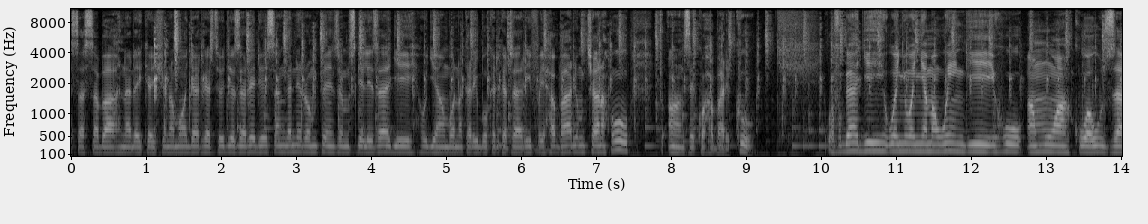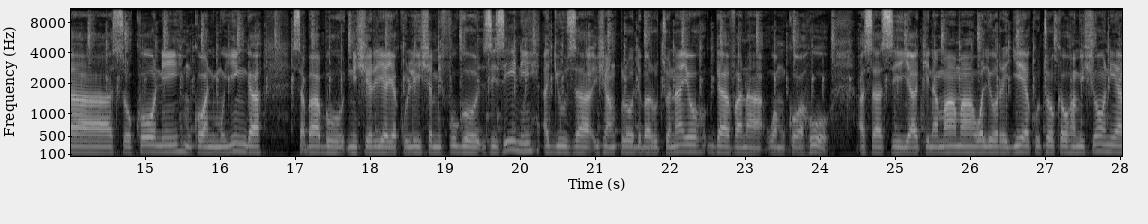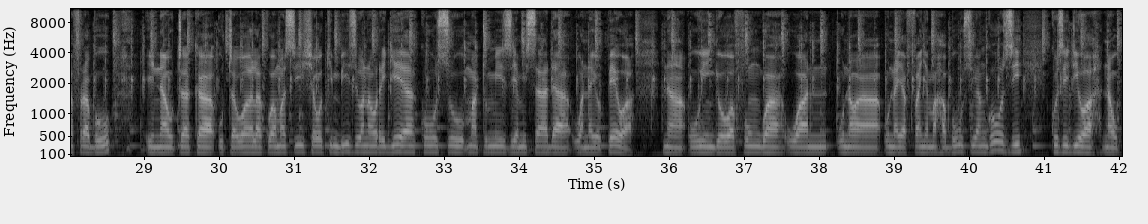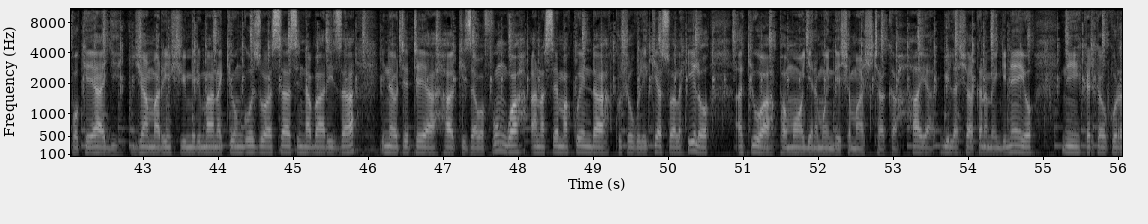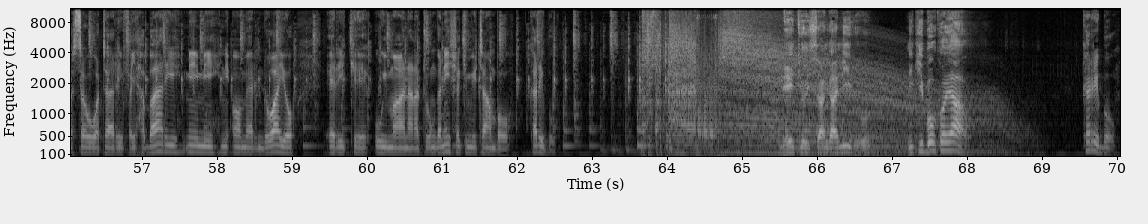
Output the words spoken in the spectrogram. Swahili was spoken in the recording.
Imetimia saa saba na dakika 21 katika studio za redio Isanganiro mpenzi msikilizaji hujambo na karibu katika taarifa ya habari mchana huu tuanze kwa habari kuu. Wafugaji wenye wanyama wengi huamua kuwauza sokoni mkoani Muyinga sababu ni sheria ya kulisha mifugo zizini ajuza Jean-Claude Barutwa nayo gavana wa mkoa huo. Asasi ya kina mama waliorejea kutoka uhamishoni Afrabu inautaka utawala kuhamasisha wakimbizi wanaorejea kuhusu matumizi ya misaada wanayopewa na uwingi wa wafungwa una, unayafanya mahabusu ya ngozi kuzidiwa na upokeaji. jamari Shimirimana kiongozi wa asasi na habari za inayotetea haki za wafungwa anasema kwenda kushughulikia swala hilo akiwa pamoja na mwendesha mashtaka. Haya bila shaka na mengineyo ni katika ukurasa wa taarifa ya habari. Mimi ni Omer Nduwayo, Erike Uimana anatuunganisha kimitambo. Karibu. Lejo Isanganiro ni kiboko yao. Karibu.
